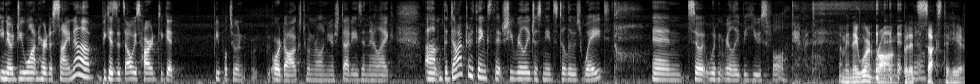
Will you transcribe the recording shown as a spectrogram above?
you know, do you want her to sign up because it's always hard to get people to en- or dogs to enroll in your studies and they're like um, the doctor thinks that she really just needs to lose weight and so it wouldn't really be useful Damn it. I mean, they weren't wrong, but it No. sucks to hear.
